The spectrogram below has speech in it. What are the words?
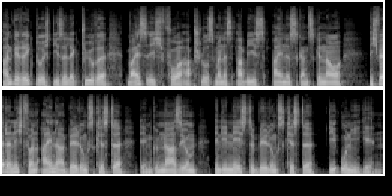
Angeregt durch diese Lektüre weiß ich vor Abschluss meines Abis eines ganz genau, ich werde nicht von einer Bildungskiste, dem Gymnasium, in die nächste Bildungskiste, die Uni gehen.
